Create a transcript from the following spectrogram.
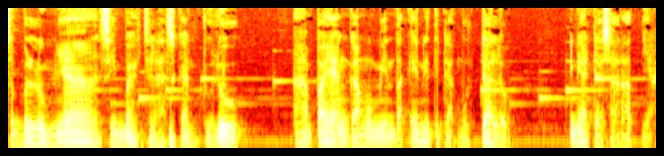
Sebelumnya Simbah jelaskan dulu Apa yang kamu minta ini tidak mudah loh. Ini ada syaratnya.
